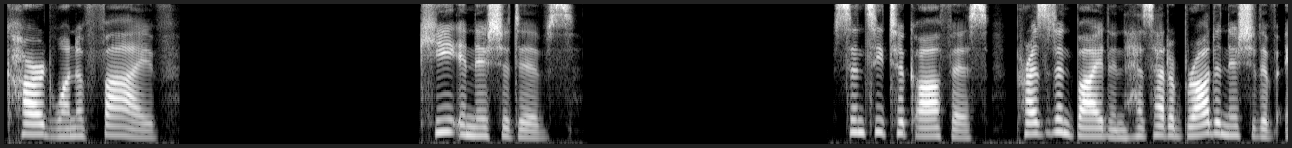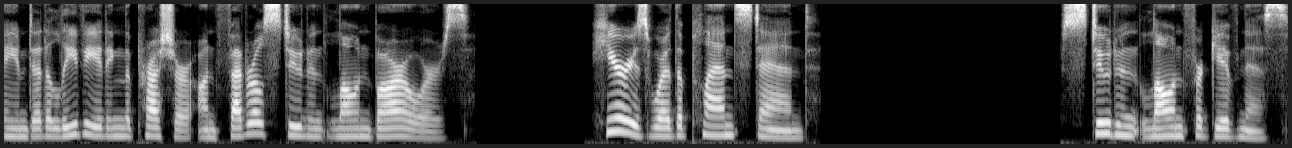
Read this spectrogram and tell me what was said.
Card 1 of 5. Key initiatives. Since he took office, President Biden has had a broad initiative aimed at alleviating the pressure on federal student loan borrowers. Here is where the plans stand Student loan forgiveness.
